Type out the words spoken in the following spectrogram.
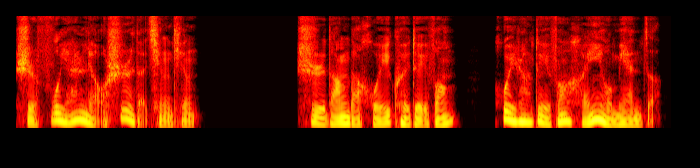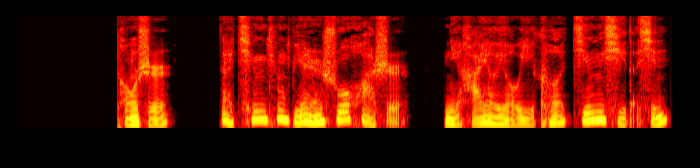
是敷衍了事的倾听。适当的回馈对方，会让对方很有面子。同时，在倾听别人说话时，你还要有一颗精细的心，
